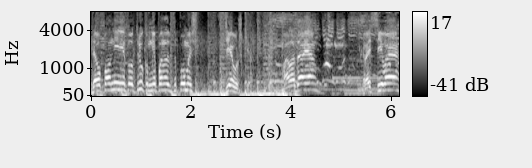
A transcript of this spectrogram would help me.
Для выполнения этого трюка мне понадобится помощь девушки. Молодая, красивая.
